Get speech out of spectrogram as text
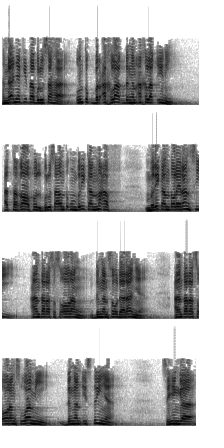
hendaknya kita berusaha untuk berakhlak dengan akhlak ini. At-taghaful berusaha untuk memberikan maaf, memberikan toleransi antara seseorang dengan saudaranya, antara seorang suami dengan istrinya. Sehingga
